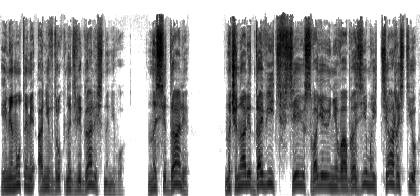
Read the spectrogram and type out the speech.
И минутами они вдруг надвигались на него, наседали, начинали давить всею своей невообразимой тяжестью,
